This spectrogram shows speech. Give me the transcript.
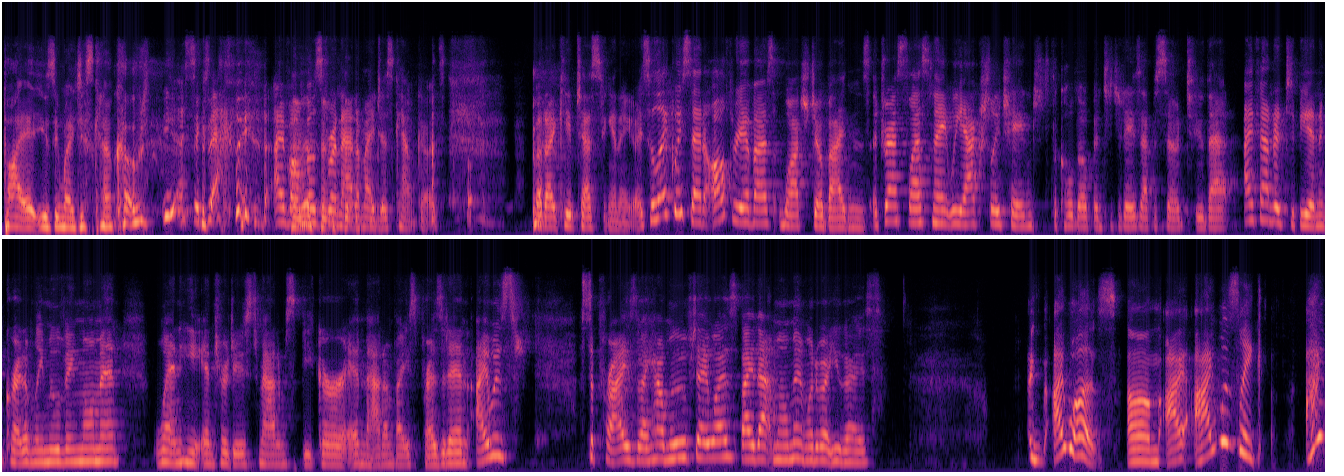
buy it using my discount code. Yes, exactly. I've almost run out of my discount codes, but I keep testing it anyway. So, like we said, all three of us watched Joe Biden's address last night. We actually changed the cold open to today's episode to that. I found it to be an incredibly moving moment when he introduced Madam Speaker and Madam Vice President. I was surprised by how moved I was by that moment. What about you guys? I, was. Um, I I was like, I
